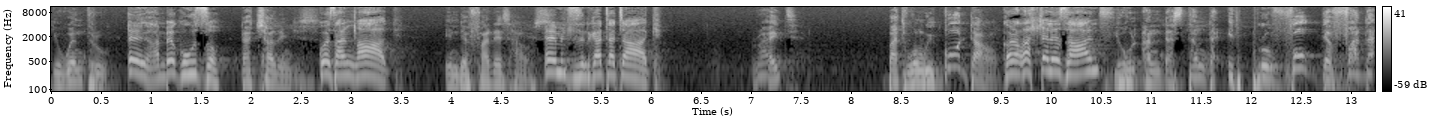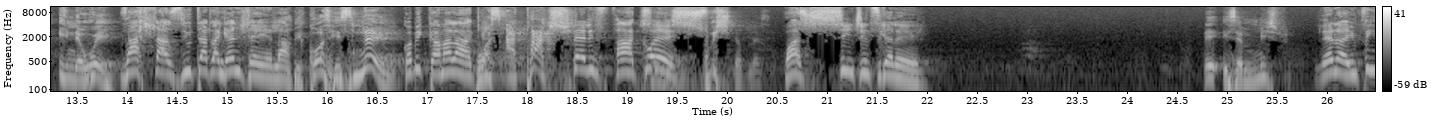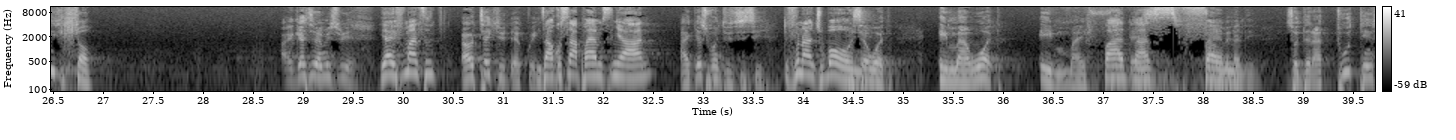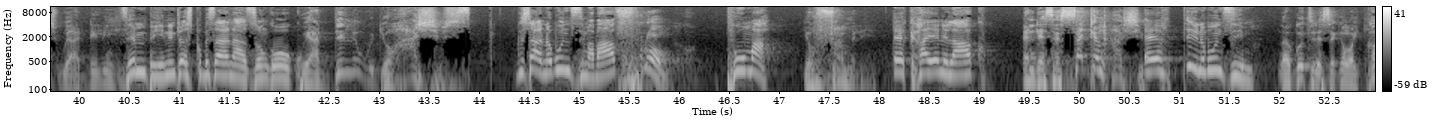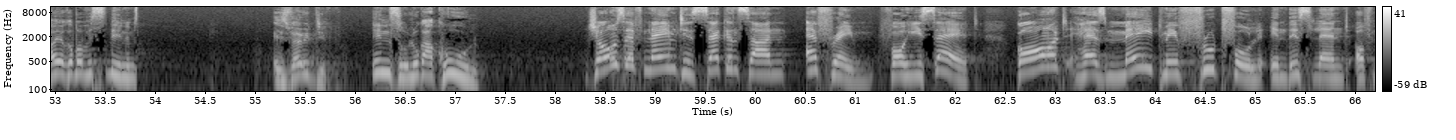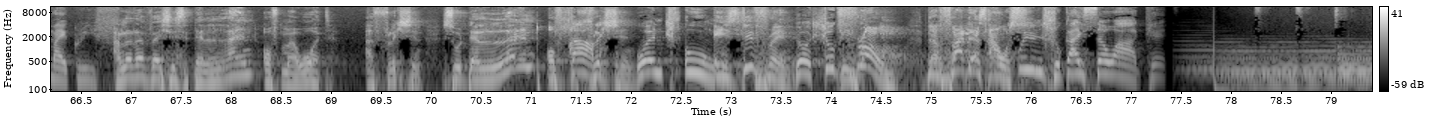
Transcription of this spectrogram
He went through eh, ehambe kuzo. that challenges kweza ngxaki. in the father's house, eh, emndlini katatakhe right? But when we go down, kodwa xa sihlele you will understand that it provoked the father in a way. Zahlaziya utata ngendlela. Because his name ngoba igama lakhe was attached. So belifakwe he switched the blessing. washintsha intsikelelo. It is a mystery. lena yimfihlo I get the mystery. here? yayifumanisa I'll take you there quick. ndiza kusaphaya msinyane I just want you to see. ndifuna nje He said ubone what? In my what? In my father's, Father's family. family. So there are two things we are dealing here. zimbini into esiqubisana nazo ngoku We are dealing with your hardships qubisana nobunzima bakho from phuma your family. ekhayeni lakho And there's a second hardship. Eh, efini ubunzima Now go to the second one. khawuye kwabobisibini It's very deep. inzulu kakhulu Joseph named his second son Ephraim, for he said, God has made me fruitful in this land of my grief. Another verse is the land of my what? Affliction. So the land of affliction is different from the father's house.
